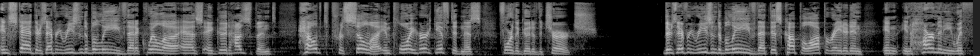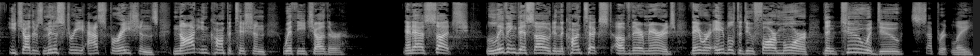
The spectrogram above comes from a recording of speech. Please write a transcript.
Instead, there's every reason to believe that Aquila, as a good husband, helped Priscilla employ her giftedness for the good of the church. There's every reason to believe that this couple operated in, in, in harmony with each other's ministry aspirations, not in competition with each other. And as such, living this out in the context of their marriage, they were able to do far more than two would do separately.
